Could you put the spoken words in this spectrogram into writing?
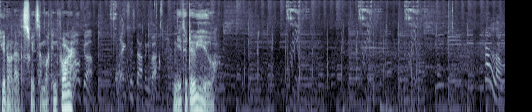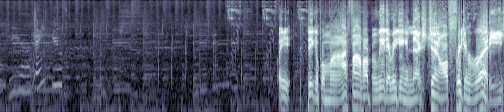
You don't have the sweets I'm looking for. Welcome. Thanks for stopping by. Neither do you. Hello, dear. Thank you. Wait, speaking of Pokemon, I found hard to believe that we're getting next gen all freaking ready.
